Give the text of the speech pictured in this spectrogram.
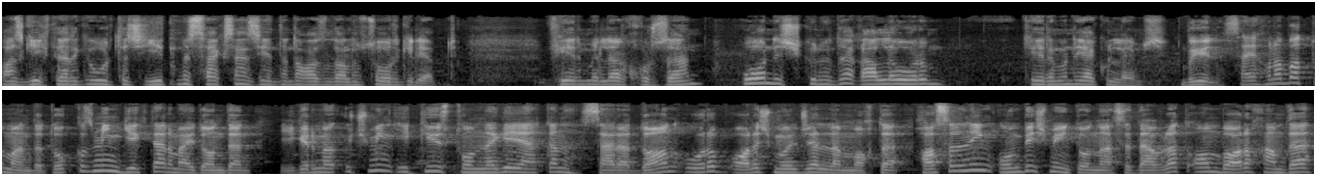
hozir gektariga o'rtacha 70-80 sentrdan hosillarimiz to'g'ri kelyapti. Fermerlar xursand. o'n ish kunida g'alla o'rim terimini yakunlaymiz. Bu yil Sayxunobod tumanida 9000 gektar maydondan 23200 tonnaga yaqin saradon o'rib olish mo'ljallanmoqda. Hosilning 15000 tonnasi davlat ombori hamda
